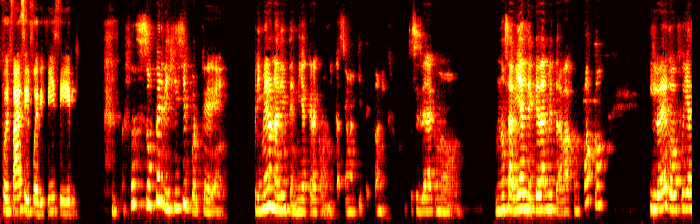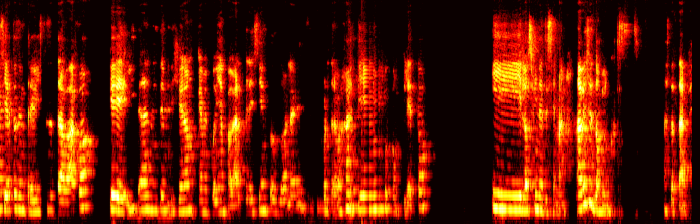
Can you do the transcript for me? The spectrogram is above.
¿Fue fácil? ¿Fue difícil? Fue súper difícil porque primero nadie entendía que era comunicación arquitectónica. Entonces era como, no sabían de qué darme trabajo un poco. Y luego fui a ciertas entrevistas de trabajo que literalmente me dijeron que me podían pagar 300 dólares por trabajar tiempo completo y los fines de semana, a veces domingos, hasta tarde.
